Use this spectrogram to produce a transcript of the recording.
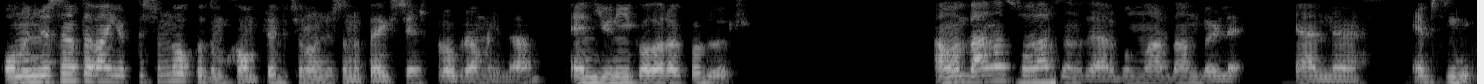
10. sınıfta ben yurt dışında okudum komple. Bütün 10. sınıfta exchange programıyla. En unique olarak odur. Ama bana sorarsanız eğer bunlardan böyle yani hepsini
